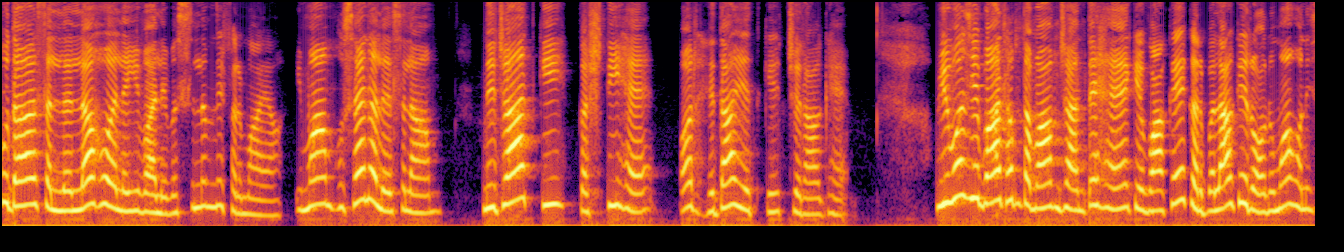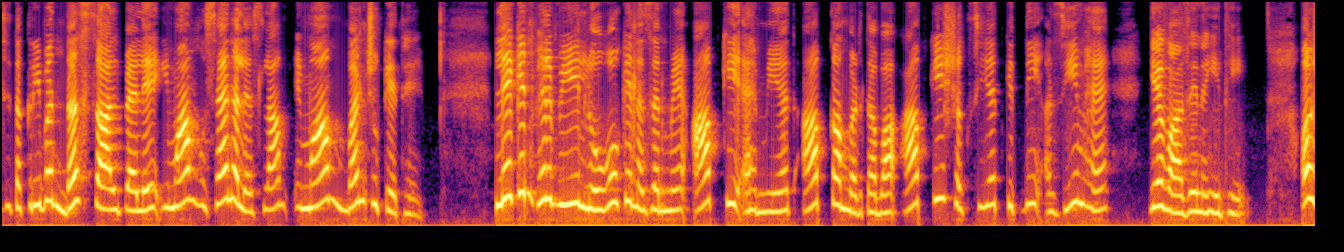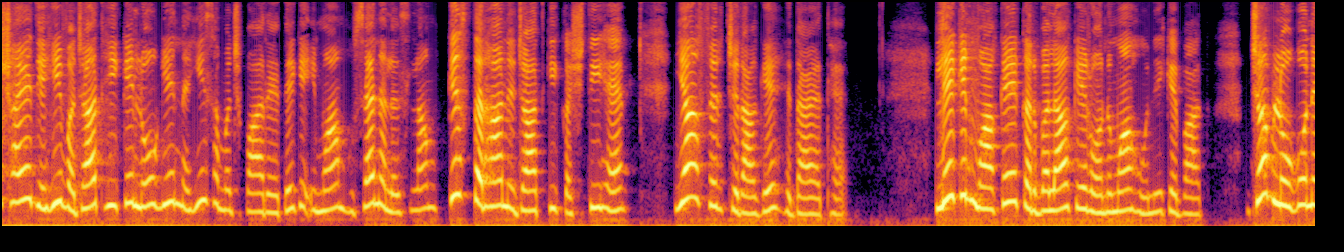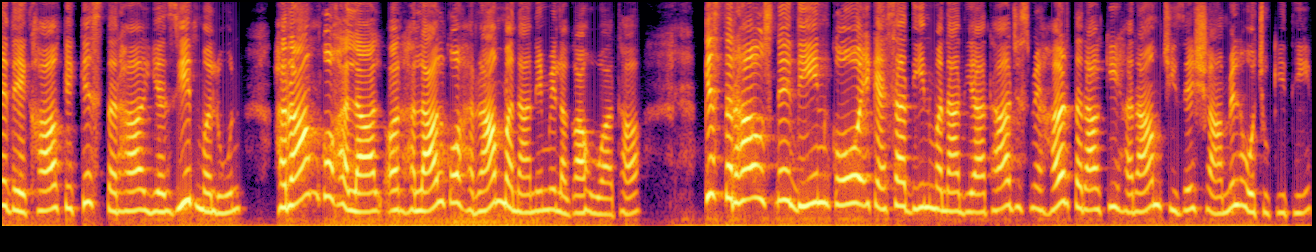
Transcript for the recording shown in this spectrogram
خدا صلی اللہ علیہ وآلہ وسلم نے فرمایا، امام حسین علیہ السلام نجات کی کشتی ہے اور ہدایت کے چراغ ہے۔ ویورز، یہ بات ہم تمام جانتے ہیں کہ واقع کربلا کے رونما ہونے سے تقریباً دس سال پہلے امام حسین علیہ السلام امام بن چکے تھے۔ لیکن پھر بھی لوگوں کے نظر میں آپ کی اہمیت، آپ کا مرتبہ، آپ کی شخصیت کتنی عظیم ہے، یہ واضح نہیں تھی۔ اور شاید یہی وجہ تھی کہ لوگ یہ نہیں سمجھ پا رہے تھے کہ امام حسین علیہ السلام کس طرح نجات کی کشتی ہے یا پھر چراغ ہدایت ہے۔ لیکن واقع کربلا کے رونما ہونے کے بعد جب لوگوں نے دیکھا کہ کس طرح یزید ملون حرام کو حلال اور حلال کو حرام بنانے میں لگا ہوا تھا، کس طرح اس نے دین کو ایک ایسا دین بنا دیا تھا جس میں ہر طرح کی حرام چیزیں شامل ہو چکی تھی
